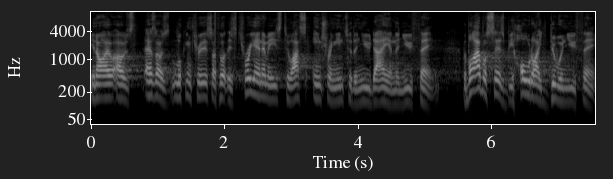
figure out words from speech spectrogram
You know, I, I was, as I was looking through this, I thought there's three enemies to us entering into the new day and the new thing. The Bible says, Behold, I do a new thing.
